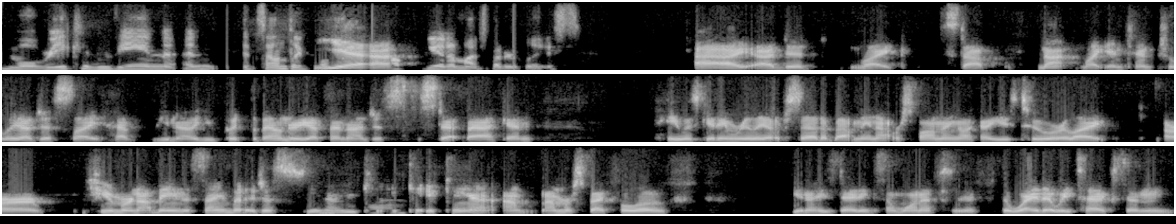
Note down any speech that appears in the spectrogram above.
you will reconvene, and it sounds like both yeah be in a much better place. I, I did like stop not like intentionally i just like have you know you put the boundary up and i just stepped back and he was getting really upset about me not responding like i used to or like our humor not being the same but it just you know you mm-hmm. can't, it can't, it can't. I'm, I'm respectful of you know he's dating someone if, if the way that we text and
